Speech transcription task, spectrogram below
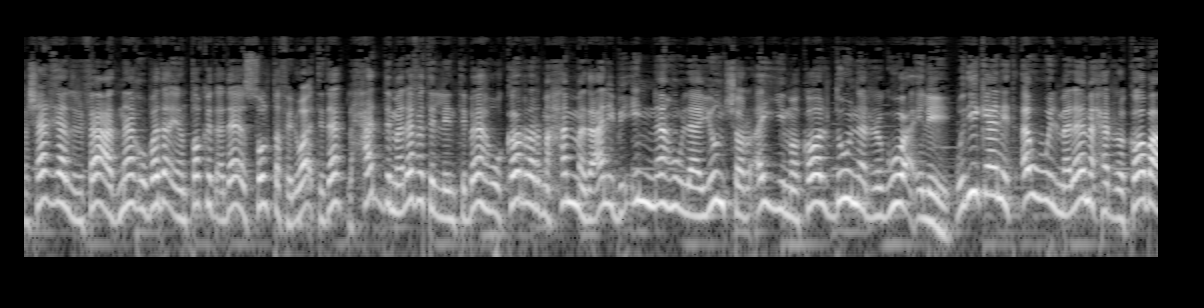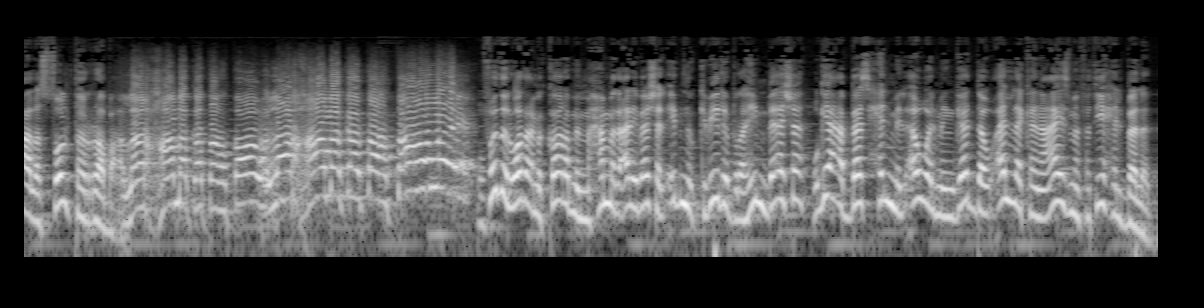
فشغل رفاعة دماغه وبدأ ينتقد أداء السلطة في الوقت ده لحد ما لفت الانتباه وقرر محمد علي بأنه لا ينشر أي مقال دون الرجوع إليه. ودي كانت أول ملامح الرقابة على السلطة الرابعة. الله يرحمك يا طهطاوي. الله يرحمك طهطاوي وفضل الوضع متكهرب من محمد علي باشا لابنه الكبير إبراهيم باشا وجه عباس حلمي الأول من جدة وقال لك أنا عايز مفاتيح البلد.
